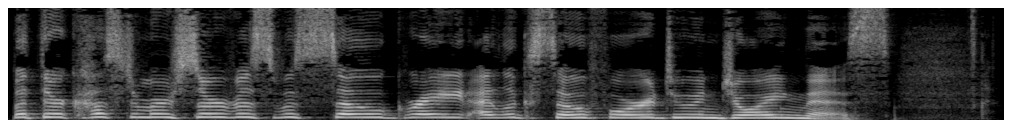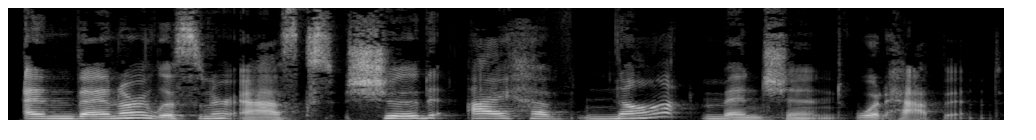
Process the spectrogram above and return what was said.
But their customer service was so great. I look so forward to enjoying this. And then our listener asks, should I have not mentioned what happened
